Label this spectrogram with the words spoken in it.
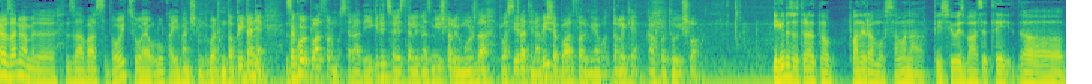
Evo, zanima me e, za vas dvojicu, evo Luka Ivan će nam odgovoriti na to pitanje. Za koju platformu se radi igrica? Jeste li razmišljali možda plasirati na više platformi? Evo, otprilike, kako je tu išlo? Igricu trenutno planiramo samo na PC-u izbaciti. Uh,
